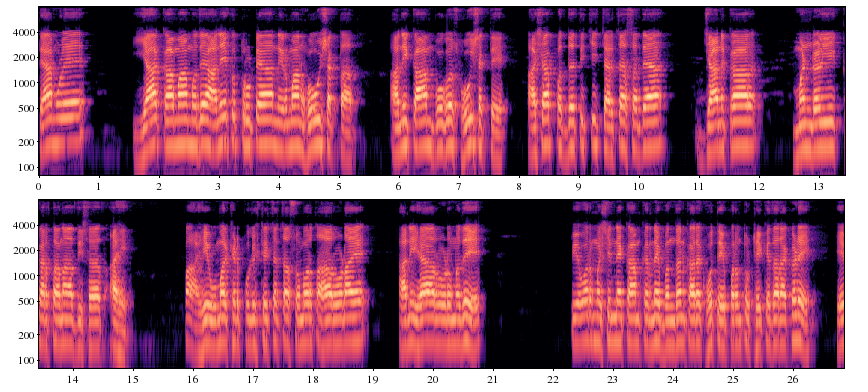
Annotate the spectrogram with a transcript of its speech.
त्यामुळे या कामामध्ये अनेक त्रुट्या निर्माण होऊ शकतात आणि काम बोगस होऊ शकते. अशा पद्धतीची चर्चा सध्या जाणकार मंडळी करताना दिसत आहे. पहा हे उमरखेड पोलीस स्टेशनच्या समोरचा हा रोड आहे आणि ह्या रोडमध्ये पेवर मशीनने काम करणे बंधनकारक होते परंतु ठेकेदाराकडे हे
